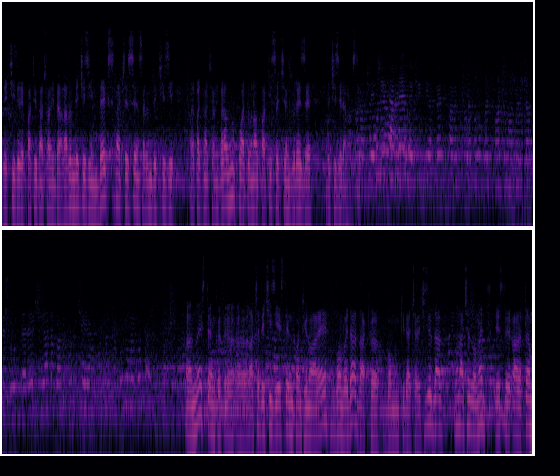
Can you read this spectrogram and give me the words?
deciziile Partidului Național Liberal. Avem decizii în BEX în acest sens, avem decizii ale Partidului Național Liberal. Nu poate un alt partid să cenzureze deciziile noastre. Deci, o decizie BEX care spune că nu veți face majoritate cu USR și iată că a spus ce a fost în trecut, nu mai contează. Uh, nu este încă, uh, acea decizie este în continuare, vom vedea dacă vom închide acea decizie, dar în acest moment este, arătăm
